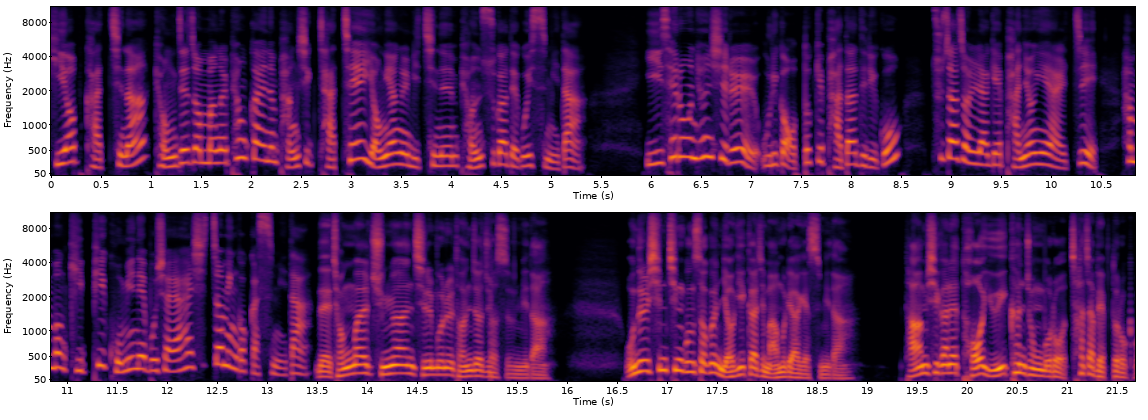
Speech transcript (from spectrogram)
기업 가치나 경제 전망을 평가하는 방식 자체에 영향을 미치는 변수가 되고 있습니다. 이 새로운 현실을 우리가 어떻게 받아들이고 투자 전략에 반영해야 할지 한번 깊이 고민해 보셔야 할 시점인 것 같습니다. 네, 정말 중요한 질문을 던져주셨습니다. 오늘 심층 분석은 여기까지 마무리하겠습니다. 다음 시간에 더 유익한 정보로 찾아뵙도록 하죠.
